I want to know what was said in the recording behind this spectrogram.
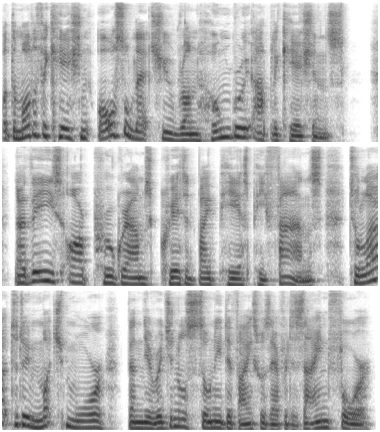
But the modification also lets you run homebrew applications. Now these are programs created by PSP fans to allow it to do much more than the original Sony device was ever designed for.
